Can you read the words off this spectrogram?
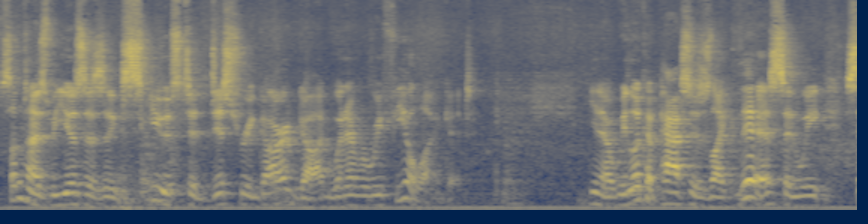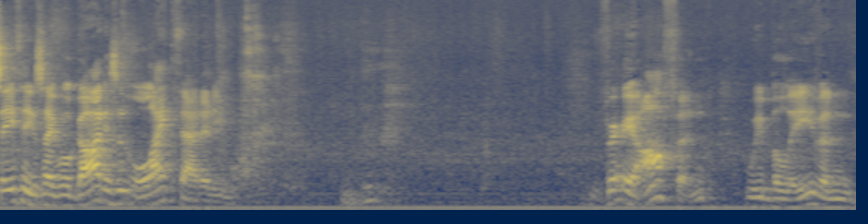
Sometimes we use it as an excuse to disregard God whenever we feel like it. You know, we look at passages like this and we say things like, well, God isn't like that anymore. Very often, we believe, and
